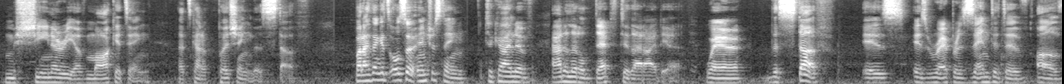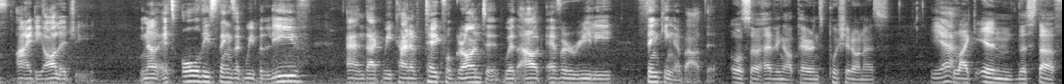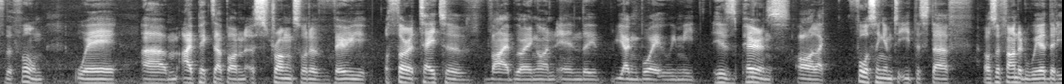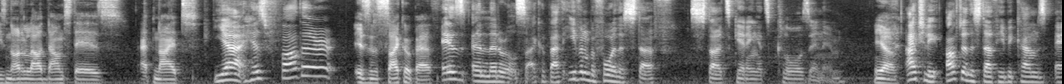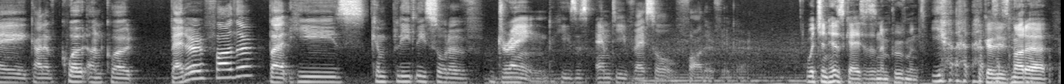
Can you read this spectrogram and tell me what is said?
machinery of marketing that's kind of pushing this stuff. But I think it's also interesting to kind of add a little depth to that idea where the stuff is is representative of ideology. You know, it's all these things that we believe and that we kind of take for granted without ever really thinking about it. Also, having our parents push it on us, Yeah. like in the stuff, the film, where um, I picked up on a strong sort of very authoritative vibe going on in the young boy who we meet. His parents are like forcing him to eat the stuff. I also found it weird that he's not allowed downstairs at night. yeah, his father Is a psychopath. is a literal psychopath even before the stuff starts getting its claws in him. Yeah. Actually, after the stuff, he becomes a kind of quote unquote better father, but he's completely sort of drained. He's this empty vessel father figure. Which in his case is an improvement. Yeah. because he's not a,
